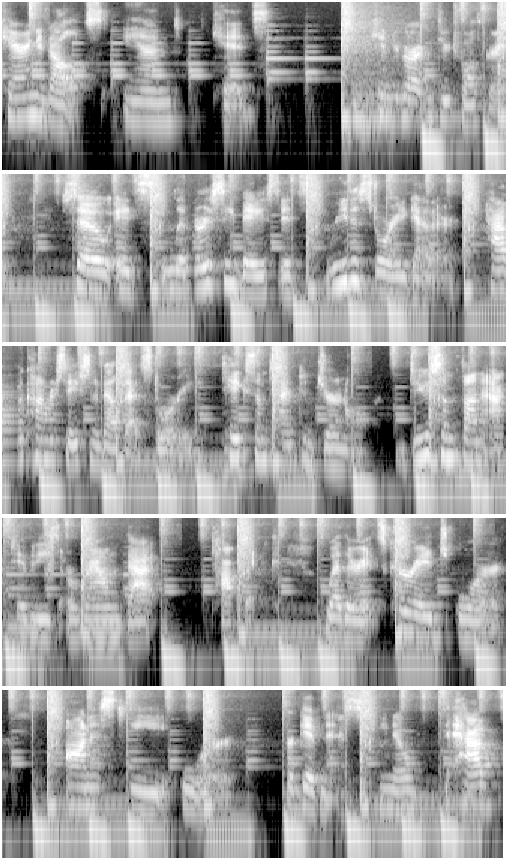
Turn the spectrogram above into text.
caring adults and kids, kindergarten through 12th grade. So it's literacy based. It's read a story together, have a conversation about that story, take some time to journal, do some fun activities around that topic, whether it's courage or honesty or forgiveness. You know, have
